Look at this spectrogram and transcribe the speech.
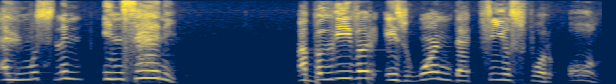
al-Muslim insani. A believer is one that feels for all.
